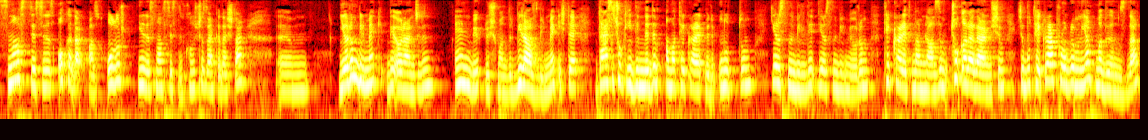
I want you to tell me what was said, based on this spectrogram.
sınav stresiniz o kadar az olur. Yine de sınav stresini konuşacağız arkadaşlar. Yarım bilmek bir öğrencinin en büyük düşmanıdır. Biraz bilmek. İşte dersi çok iyi dinledim ama tekrar etmedim. Unuttum. Yarısını bildi, yarısını bilmiyorum. Tekrar etmem lazım. Çok ara vermişim. İşte bu tekrar programını yapmadığımızda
